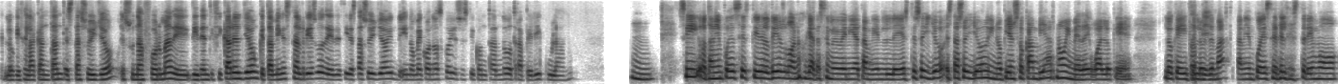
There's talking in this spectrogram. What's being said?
lo que dice la cantante, esta soy yo, es una forma de, de identificar el yo, aunque también está el riesgo de decir, esta soy yo y, y no me conozco y os estoy contando otra película, ¿no? Mm, Sí, o también puede existir el riesgo, ¿no? Que ahora se me venía también el de este soy yo, esta soy yo y no pienso cambiar, ¿no? Y me da igual lo que, lo que dicen los demás, que también puede ser el extremo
